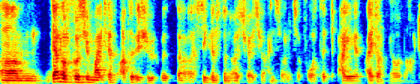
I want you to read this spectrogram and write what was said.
Um, then, of course, you might have other issues with uh, signal to noise ratio and so on and so forth that I, I don't know about.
